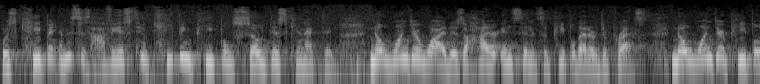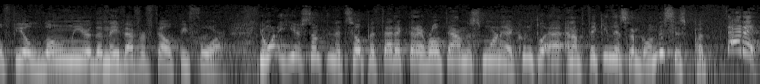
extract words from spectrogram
was keeping, and this is obvious too, keeping people so disconnected. No wonder why there's a higher incidence of people that are depressed. No wonder people feel lonelier than they've ever felt before. You want to hear something that's so pathetic that I wrote down this morning? I couldn't, and I'm thinking this and I'm going, this is pathetic.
